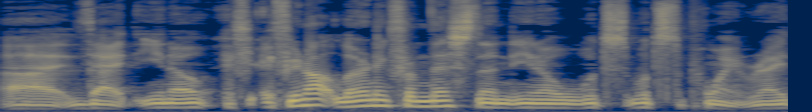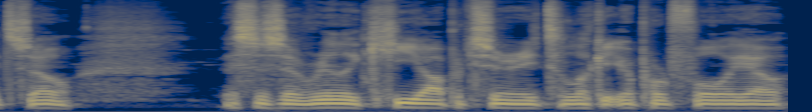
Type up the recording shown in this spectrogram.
uh, that you know if if you're not learning from this, then you know what's what's the point, right? So this is a really key opportunity to look at your portfolio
